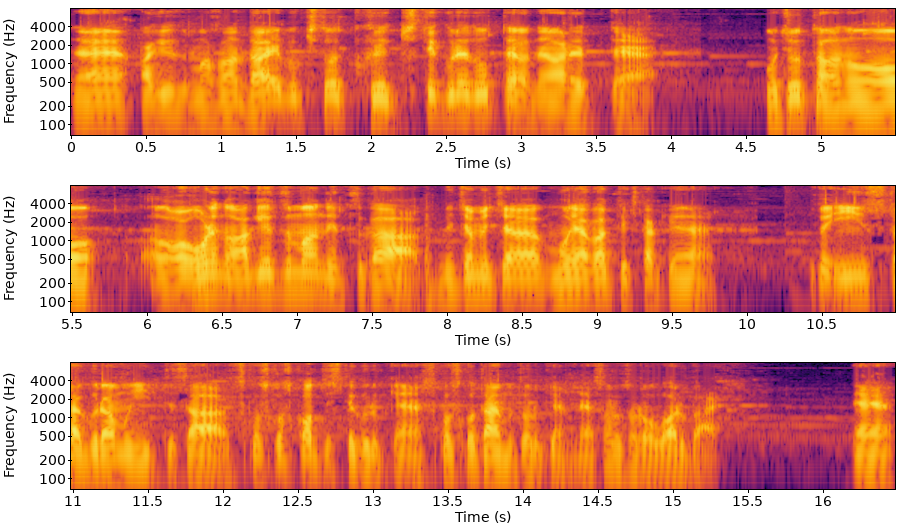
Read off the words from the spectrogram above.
ねあげずまさん、だいぶ来とくれ、来てくれとったよね、あれって。もうちょっとあのー、俺のあげずま熱がめちゃめちゃ燃え上がってきたけん。ちょっとインスタグラムに行ってさ、スコスコスコってしてくるけん、スコスコタイム取るけんね、そろそろ終わる場合。ね。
